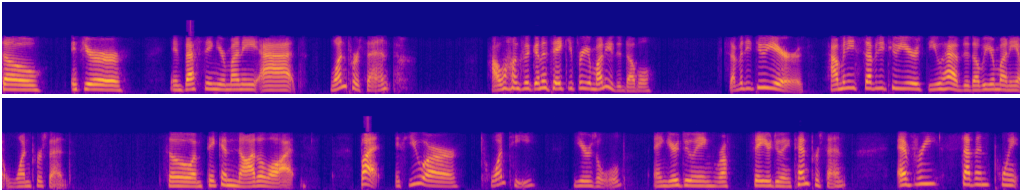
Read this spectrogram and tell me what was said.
So if you're investing your money at 1%, how long is it going to take you for your money to double? 72 years. How many 72 years do you have to double your money at 1%? So I'm thinking not a lot. But if you are 20 years old and you're doing rough, say you're doing 10%, every 7.2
